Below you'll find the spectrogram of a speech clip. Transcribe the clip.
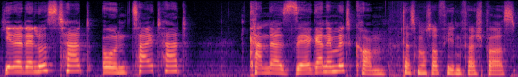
jeder, der Lust hat und Zeit hat, kann da sehr gerne mitkommen. Das macht auf jeden Fall Spaß.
